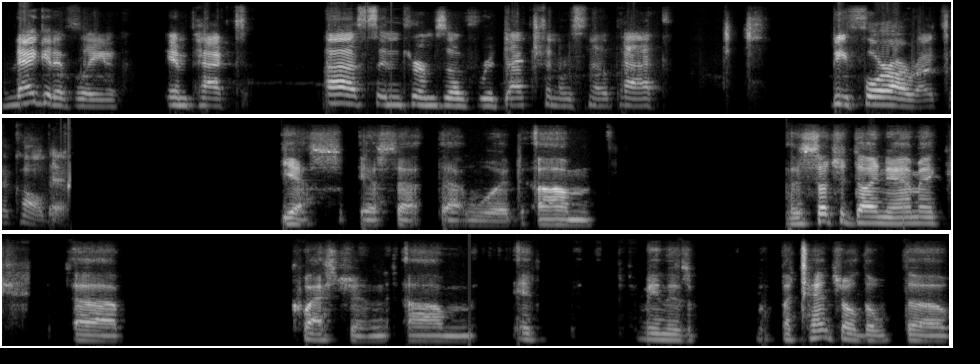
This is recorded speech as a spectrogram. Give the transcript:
negatively impact us in terms of reduction of snowpack before our rights are called in? Yes, yes, that that would. Um, there's such a dynamic uh, question. Um, it, I mean, there's a potential. The the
